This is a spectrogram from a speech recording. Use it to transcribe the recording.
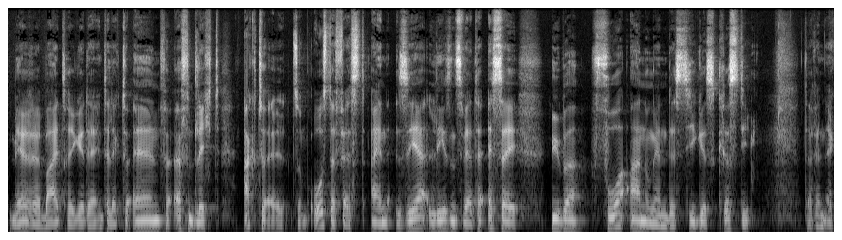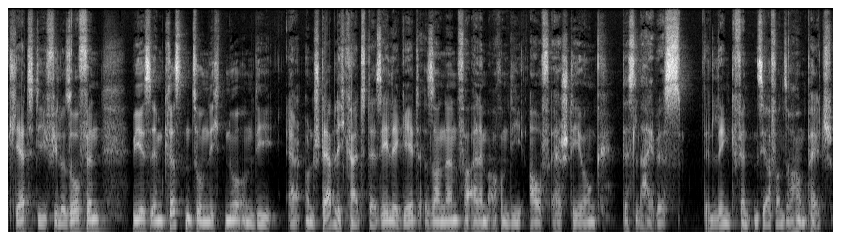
mehrere Beiträge der Intellektuellen veröffentlicht. Aktuell zum Osterfest ein sehr lesenswerter Essay über Vorahnungen des Sieges Christi. Darin erklärt die Philosophin, wie es im Christentum nicht nur um die Unsterblichkeit der Seele geht, sondern vor allem auch um die Auferstehung des Leibes. Den Link finden Sie auf unserer Homepage.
